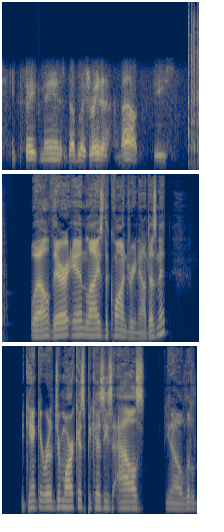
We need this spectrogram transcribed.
keep the faith, man. It's Double X Raider. I'm out. Peace. Well, therein lies the quandary now, doesn't it? You can't get rid of Jamarcus because he's Al's, you know, little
